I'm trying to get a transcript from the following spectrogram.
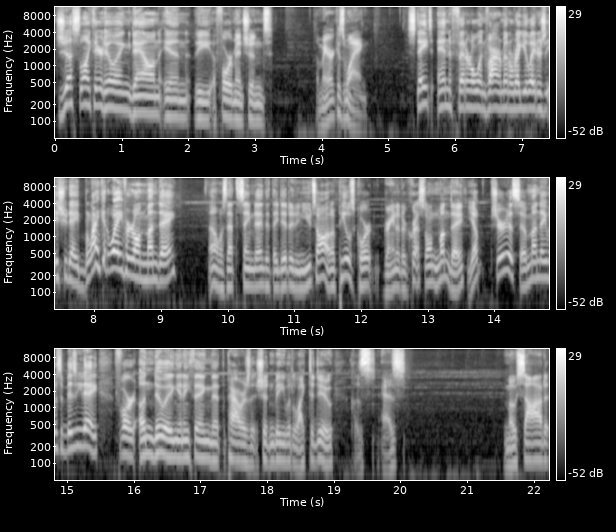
Just like they're doing down in the aforementioned America's Wang. State and federal environmental regulators issued a blanket waiver on Monday. Oh, was that the same day that they did it in Utah? An appeals court granted a request on Monday. Yep, sure is. So Monday was a busy day for undoing anything that the powers that shouldn't be would like to do. Because as Mossad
